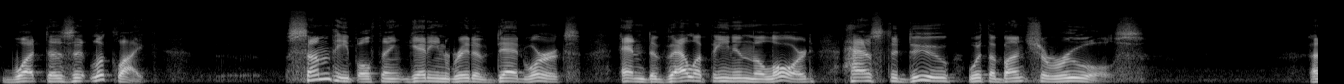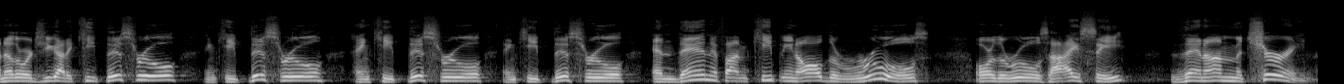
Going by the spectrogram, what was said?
What does it look like? Some people think getting rid of dead works and developing in the Lord has to do with a bunch of rules. In other words, you got to keep this rule and keep this rule and keep this rule and keep this rule and then if I'm keeping all the rules or the rules I see, then I'm maturing.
